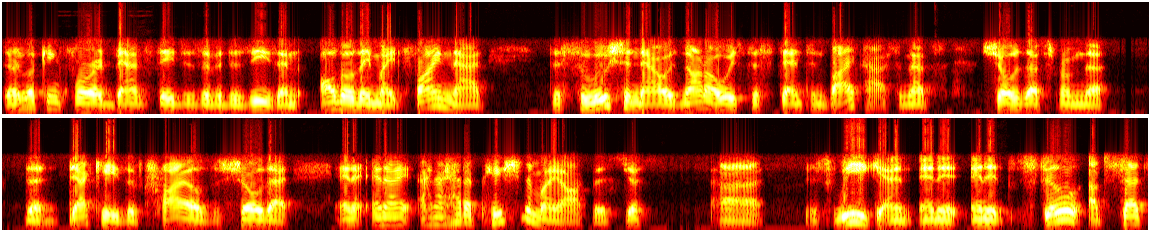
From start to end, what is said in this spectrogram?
They're looking for advanced stages of a disease, and although they might find that, the solution now is not always to stent and bypass, and that shows us from the the decades of trials to show that. And and I and I had a patient in my office just uh, this week, and and it and it still upsets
